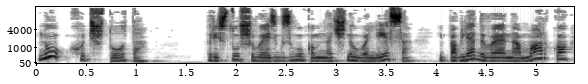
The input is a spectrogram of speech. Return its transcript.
ну, хоть что-то. Прислушиваясь к звукам ночного леса и поглядывая на Марко,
